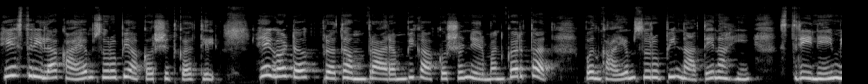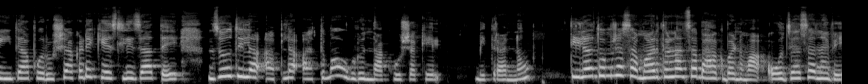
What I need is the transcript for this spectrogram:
हे स्त्रीला कायमस्वरूपी आकर्षित करतील. हे घटक प्रथम प्रारंभिक आकर्षण निर्माण करतात. पण कायमस्वरूपी नाते नाही. स्त्री नेहमी त्या पुरुषाकडे खेचली जाते जो तिला आपला आत्मा उघडून दाखवू शकेल. मित्रांनो तिला तुमच्या समर्थनाचा भाग बनवा ओझ्याचा नव्हे.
